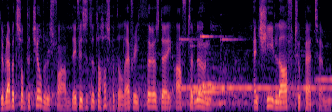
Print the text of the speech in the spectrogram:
the rabbits of the children's farm. They visited the hospital every Thursday afternoon, and she loved to pet them.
